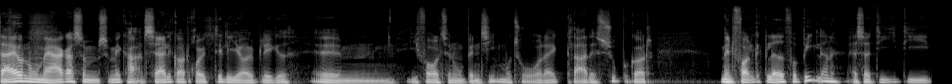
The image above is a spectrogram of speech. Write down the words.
der er jo nogle mærker, som, som ikke har et særligt godt rygte lige i øjeblikket, øh, i forhold til nogle benzinmotorer, der ikke klarer det super godt. Men folk er glade for bilerne. Altså, de, de,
